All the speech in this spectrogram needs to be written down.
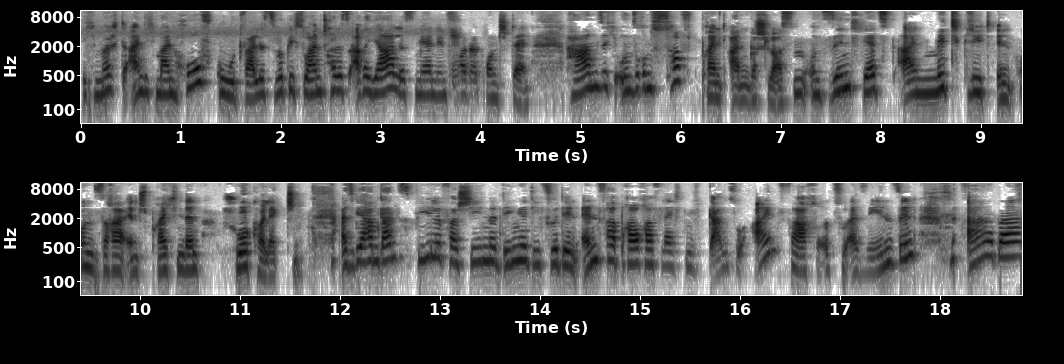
ich möchte eigentlich mein Hofgut, weil es wirklich so ein tolles Areal ist, mehr in den Vordergrund stellen, haben sich unserem Softbrand angeschlossen und sind jetzt ein Mitglied in unserer entsprechenden Shure Collection. Also wir haben ganz viele verschiedene Dinge, die für den Endverbraucher vielleicht nicht ganz so einfach äh, zu ersehen sind, aber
